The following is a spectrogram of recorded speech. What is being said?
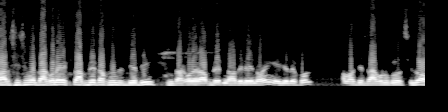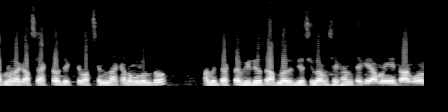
আর সেই সঙ্গে ড্রাগনের একটা আপডেট আপনাদের দিয়ে দিই। ড্রাগনের আপডেট না দিলেই নয়। এই যে দেখুন, আমার যে ড্রাগনগুলো ছিল, আপনারা গাছে একটাও দেখতে পাচ্ছেন না। কেন বলুন তো? আমি তো একটা ভিডিওতে আপনাদের দিয়েছিলাম। সেখান থেকে আমি ড্রাগন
